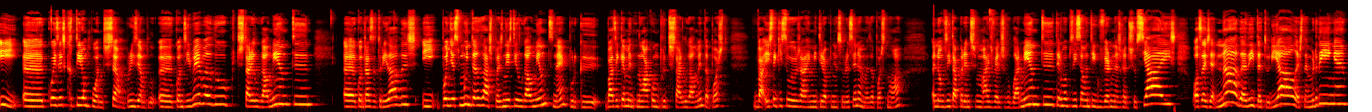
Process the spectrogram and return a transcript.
E uh, coisas que retiram pontos são, por exemplo, uh, conduzir bêbado, protestar ilegalmente, uh, contra as autoridades e ponha-se muitas aspas neste ilegalmente, né? porque basicamente não há como protestar legalmente, aposto. Bah, isto aqui sou eu já a emitir opinião sobre a cena, mas aposto que não há. A não visitar parentes mais velhos regularmente, ter uma posição anti-governo nas redes sociais, ou seja, nada ditatorial, esta merdinha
